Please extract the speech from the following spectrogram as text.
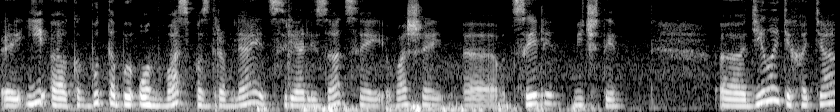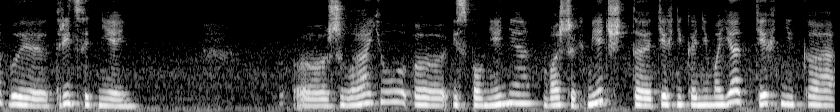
э, и как будто бы он вас поздравляет с реализацией вашей цели, мечты. Делайте хотя бы 30 дней. Э, желаю э, исполнения ваших мечт. Техника не моя, техника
